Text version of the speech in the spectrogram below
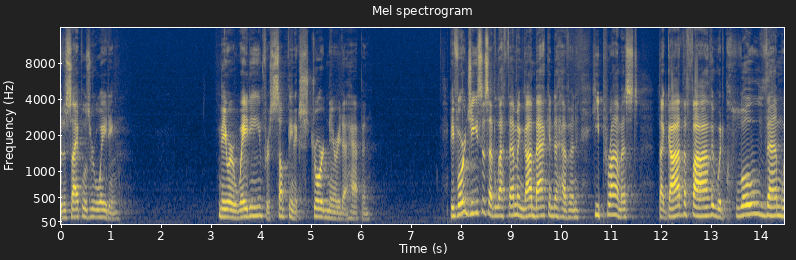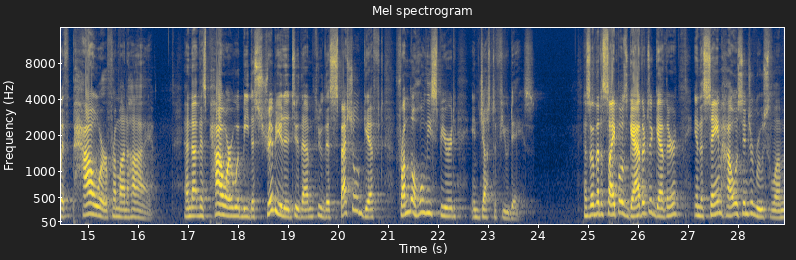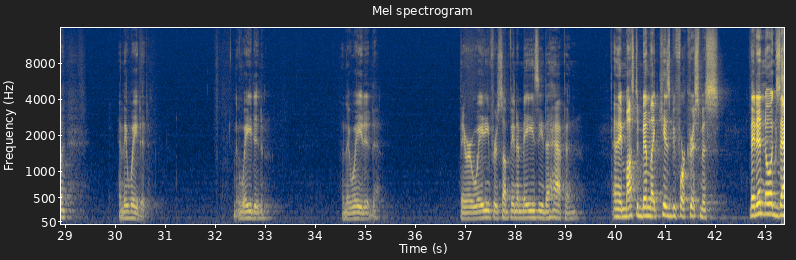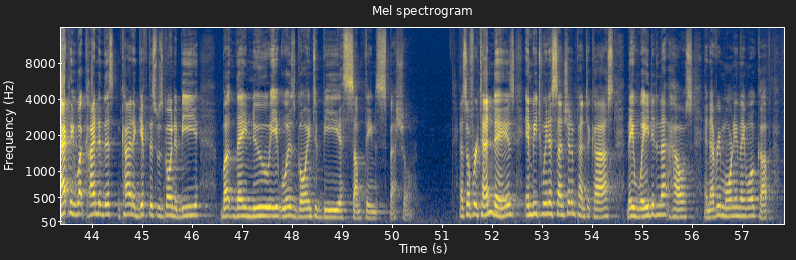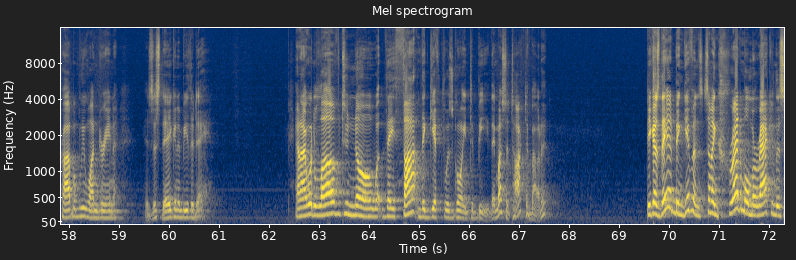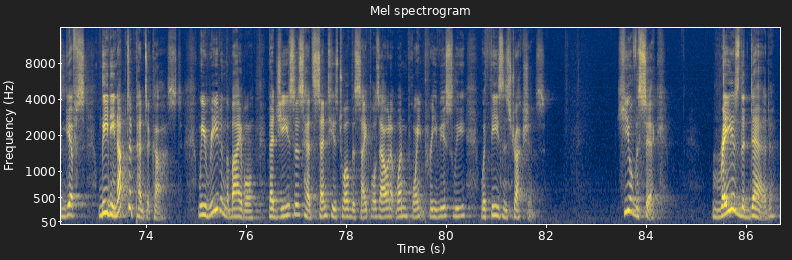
the disciples were waiting. They were waiting for something extraordinary to happen. Before Jesus had left them and gone back into heaven, he promised that God the Father would clothe them with power from on high, and that this power would be distributed to them through this special gift from the Holy Spirit in just a few days. And so the disciples gathered together in the same house in Jerusalem, and they waited. And they waited. And they waited. They were waiting for something amazing to happen. And they must have been like kids before Christmas. They didn't know exactly what kind of this kind of gift this was going to be, but they knew it was going to be something special. And so for 10 days, in between Ascension and Pentecost, they waited in that house, and every morning they woke up, probably wondering, is this day going to be the day? And I would love to know what they thought the gift was going to be. They must have talked about it because they had been given some incredible miraculous gifts leading up to Pentecost. We read in the Bible that Jesus had sent his 12 disciples out at one point previously with these instructions Heal the sick, raise the dead,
